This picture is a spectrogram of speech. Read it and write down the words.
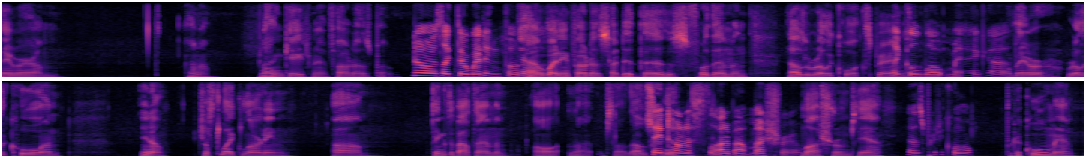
They were um, I don't know, not engagement photos, but no, it was like their wedding photos. yeah, wedding photos. I did those for them, and that was a really cool experience. like elopement, I guess. They were really cool, and you know, just like learning um, things about them and all that. So that was They cool. taught us a lot about mushrooms. mushrooms. Yeah, It was pretty cool. Pretty cool, man.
